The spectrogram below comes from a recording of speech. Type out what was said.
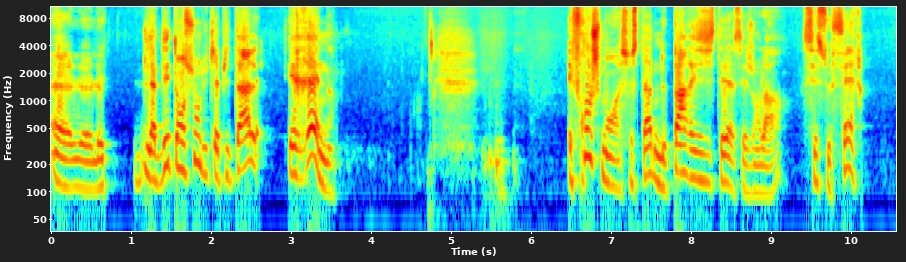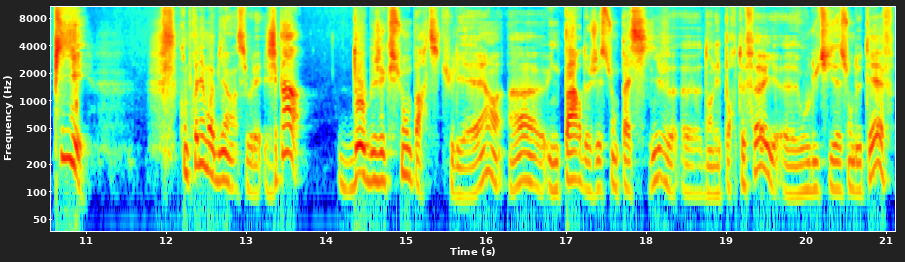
La détention du capital est reine. Et franchement, à ce stade, ne pas résister à ces gens-là, c'est se faire piller. Comprenez-moi bien, si vous voulez. J'ai pas d'objection particulière à une part de gestion passive euh, dans les portefeuilles euh, ou l'utilisation d'ETF.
